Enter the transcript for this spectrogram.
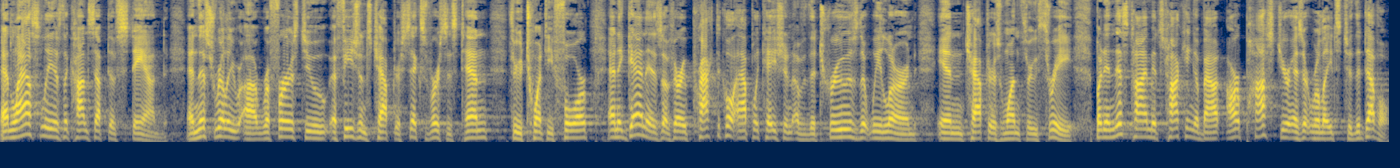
And lastly is the concept of stand. And this really uh, refers to Ephesians chapter 6, verses 10 through 24. And again is a very practical application of the truths that we learned in chapters 1 through 3. But in this time, it's talking about our posture as it relates to the devil.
